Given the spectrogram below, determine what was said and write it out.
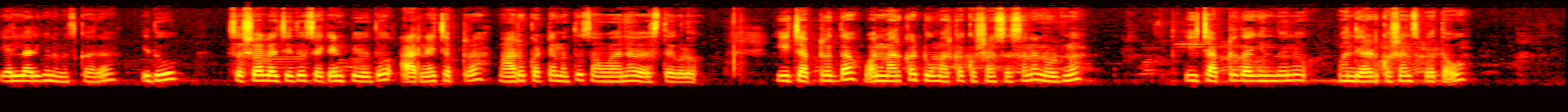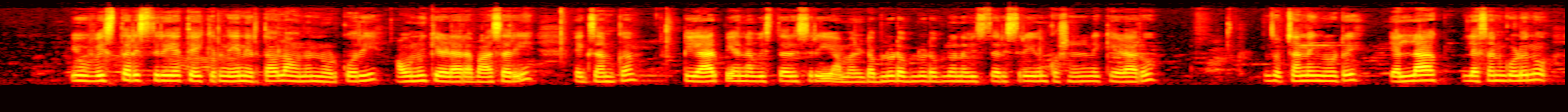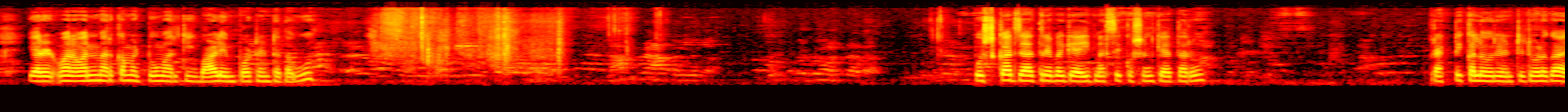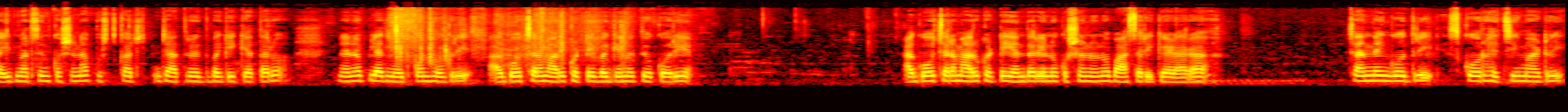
ಎಲ್ಲರಿಗೂ ನಮಸ್ಕಾರ. ಇದು ಸೋಷಾಲಜಿದು ಸೆಕೆಂಡ್ ಪಿ ಯುದು ಆರನೇ ಚಾಪ್ಟ್ರ ಮಾರುಕಟ್ಟೆ ಮತ್ತು ಸಂವಹನ ವ್ಯವಸ್ಥೆಗಳು. ಈ ಚಾಪ್ಟ್ರದ ಒನ್ ಮಾರ್ಕ ಟೂ ಮಾರ್ಕ ಕ್ವಶನ್ಸನ್ನು ನೋಡ್ನು. ಈ ಚಾಪ್ಟ್ರದಾಗಿಂದೂ ಒಂದೆರಡು ಕ್ವಶನ್ಸ್ ಬರ್ತಾವೆ. ಇವು ವಿಸ್ತರಿಸ್ರಿ ತೇಕಿರ್ನ ಏನು ಇರ್ತಾವಲ್ಲ ಅವನನ್ನು ನೋಡ್ಕೋರಿ. ಅವನು ಕೇಳ್ಯಾರ ಭಾಳ ಸರಿ. ಎಕ್ಸಾಮ್ಗೆ ಟಿ ಆರ್ ಪಿಯನ್ನು ವಿಸ್ತರಿಸ್ರಿ, ಆಮೇಲೆ ಡಬ್ಲ್ಯೂ ಡಬ್ಲ್ಯೂ ಡಬ್ಲ್ಯೂನ ವಿಸ್ತರಿಸ್ರಿ, ಇವನ್ ಕ್ವಶನನ್ನು ಕೇಳ್ಯಾರು. ಸ್ವಲ್ಪ ಚೆನ್ನಾಗಿ ನೋಡ್ರಿ. ಎಲ್ಲ ಲೆಸನ್ಗಳೂ ಎರಡು, ಒನ್ ಮಾರ್ಕ ಮತ್ತು ಟೂ ಮಾರ್ಕಿಗೆ ಭಾಳ ಇಂಪಾರ್ಟೆಂಟ್ ಅದಾವು. ಪುಷ್ಕರ್ ಜಾತ್ರೆ ಬಗ್ಗೆ ಐದು ಮಾರ್ಕ್ಸಿಗೆ ಕ್ವಶನ್ ಕೇಳ್ತಾರು. ಪ್ರಾಕ್ಟಿಕಲ್ ಓರಿಯೆಂಟೆಡ್ ಒಳಗೆ ಐದು ಮಾರ್ಸಿನ ಕ್ವಶನ ಪುಷ್ಕರ್ ಜಾತ್ರೆದ ಬಗ್ಗೆ ಕೇಳ್ತಾರೋ. ನೆನಪಲ್ಲಿ ಅದು ನೋಡ್ಕೊಂಡು ಹೋಗ್ರಿ. ಆ ಗೋಚರ ಮಾರುಕಟ್ಟೆ ಬಗ್ಗೆನೂ ತಿಳ್ಕೊರಿ. ಆ ಗೋಚರ ಮಾರುಕಟ್ಟೆ ಎಂದರೇನು ಕ್ವಶನೂ ಬಾಸರಿ ಕೇಳಾರ ಚಂದಂಗೆ ಓದ್ರಿ ಸ್ಕೋರ್ ಹೆಚ್ಚಿಗೆ ಮಾಡಿರಿ.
